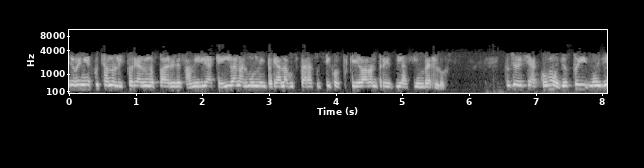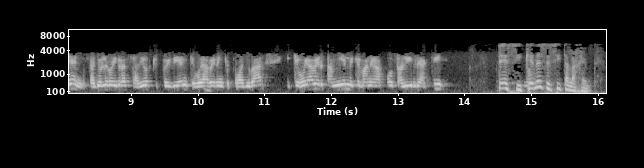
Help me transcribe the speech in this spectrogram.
yo venía escuchando la historia de unos padres de familia que iban al mundo imperial a buscar a sus hijos porque llevaban tres días sin verlos. Entonces yo decía, ¿cómo? Yo estoy muy bien, o sea, yo le doy gracias a Dios que estoy bien, que voy a ver en qué puedo ayudar y que voy a ver también de qué manera puedo salir de aquí. Tessy, ¿qué necesita la gente?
